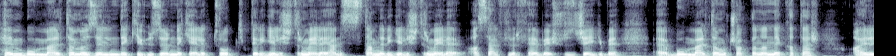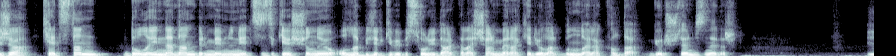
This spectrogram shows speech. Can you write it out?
hem bu Meltem özelindeki üzerindeki elektrooptikleri geliştirmeyle yani sistemleri geliştirmeyle Aselfiler F500C gibi e, bu Meltem uçaklarına ne katar? Ayrıca CATS'ten dolayı neden bir memnuniyetsizlik yaşanıyor olabilir gibi bir soruyu da arkadaşlar merak ediyorlar. Bununla alakalı da görüşleriniz nedir? Ee,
